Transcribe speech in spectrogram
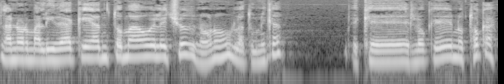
La normalidad que han tomado el hecho de, no, no, la túnica. Es que es lo que nos toca.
